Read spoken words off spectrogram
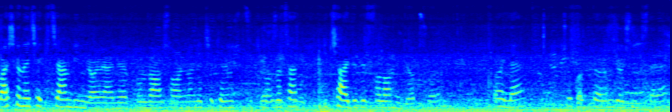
Başka ne çekeceğim bilmiyorum yani bundan sonra ne çekerim hiçbir fikrim. Zaten iki ayda bir falan video atıyorum. Öyle. Çok öpüyorum. Görüşmek üzere.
